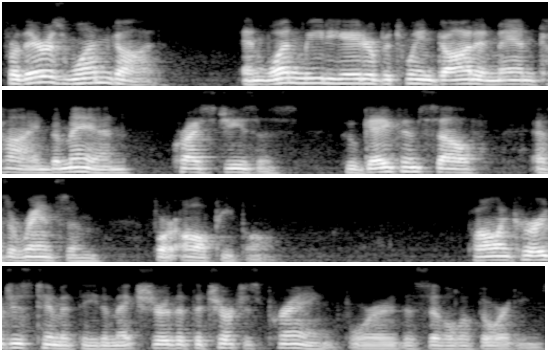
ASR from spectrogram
For there is one God and one mediator between God and mankind, the man, Christ Jesus who gave himself as a ransom for all people. Paul encourages Timothy to make sure that the church is praying for the civil authorities,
